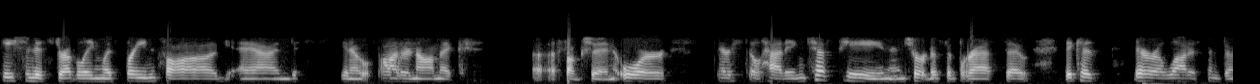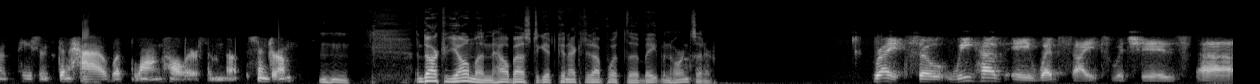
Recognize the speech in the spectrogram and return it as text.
patient is struggling with brain fog and, you know, autonomic uh, function, or they're still having chest pain and shortness of breath. So, because there are a lot of symptoms patients can have with long hauler syndrome. Mm-hmm. And Dr. Yellman, how best to get connected up with the Bateman Horne Center? Right. So we have a website which is uh,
